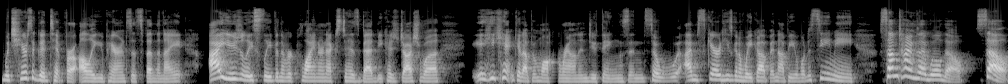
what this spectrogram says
Which here's a good tip for all of you parents that spend the night. I usually sleep in the recliner next to his bed because Joshua he can't get up and walk around and do things and so i'm scared he's going to wake up and not be able to see me sometimes i will though so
